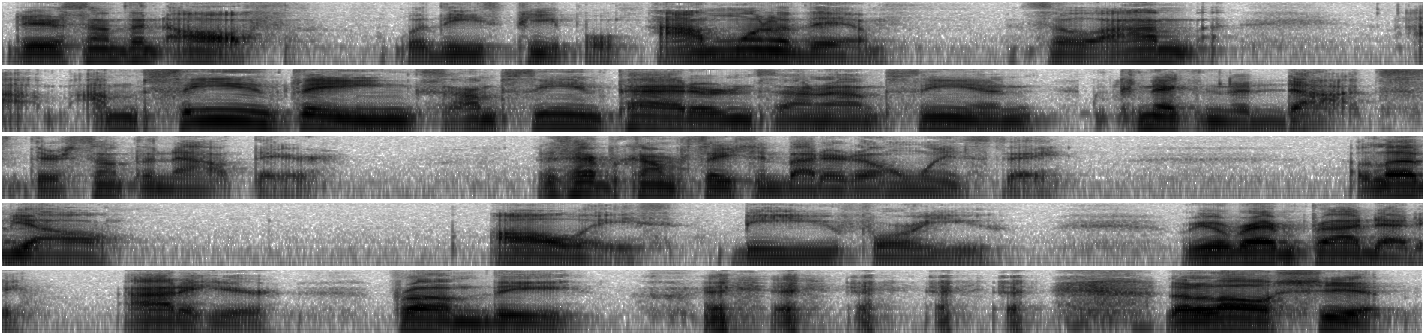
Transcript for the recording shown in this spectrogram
there's something off with these people. I'm one of them. So I'm I'm seeing things, I'm seeing patterns, and I'm seeing connecting the dots. There's something out there. Let's have a conversation about it on Wednesday. I love y'all. Always be you for you. Real Reverend Pride Daddy, out of here from the the lost ship,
